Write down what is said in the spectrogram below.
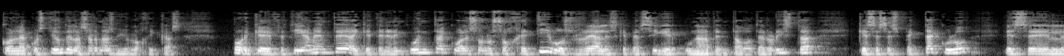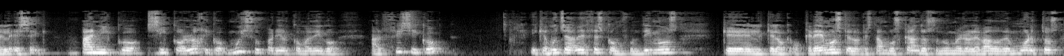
con la cuestión de las armas biológicas, porque efectivamente hay que tener en cuenta cuáles son los objetivos reales que persigue un atentado terrorista, que es ese espectáculo, es ese pánico psicológico muy superior, como digo, al físico, y que muchas veces confundimos que, que lo, creemos que lo que están buscando es un número elevado de muertos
